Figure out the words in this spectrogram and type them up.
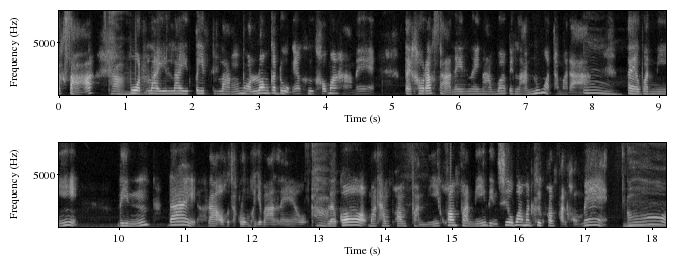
รักษาค่ะอืมปวดไหล่ไหล่ติดหลังหมอนรองกระดูกเนี่ยคือเขามาหาแม่ แต่เขารักษาในในนามว่าเป็นร้านนวดธรรมดาอืมแต่วันนี้ หลินได้ลาออกจากโรงพยาบาลแล้วค่ะแล้วก็มาทำความฝันนี้ ความฝันนี้หลินเชื่อว่ามันคือความฝันของแม่อ๋อม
